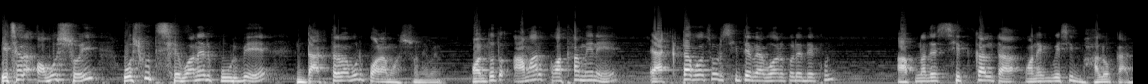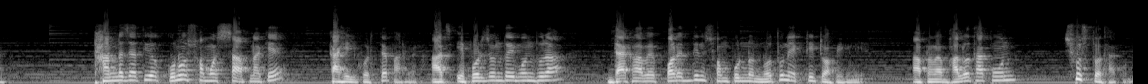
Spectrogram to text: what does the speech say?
এছাড়া অবশ্যই ওষুধ সেবনের পূর্বে ডাক্তারবাবুর পরামর্শ নেবেন। অন্তত আমার কথা মেনে একটা বছর শীতে ব্যবহার করে দেখুন, আপনাদের শীতকালটা অনেক বেশি ভালো কাটবে। ঠান্ডা জাতীয় কোনো সমস্যা আপনাকে কাহিল করতে পারবে না। আজ এ পর্যন্তই বন্ধুরা, দেখা হবে পরের দিন সম্পূর্ণ নতুন একটি টপিক নিয়ে। আপনারা ভালো থাকুন, সুস্থ থাকুন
